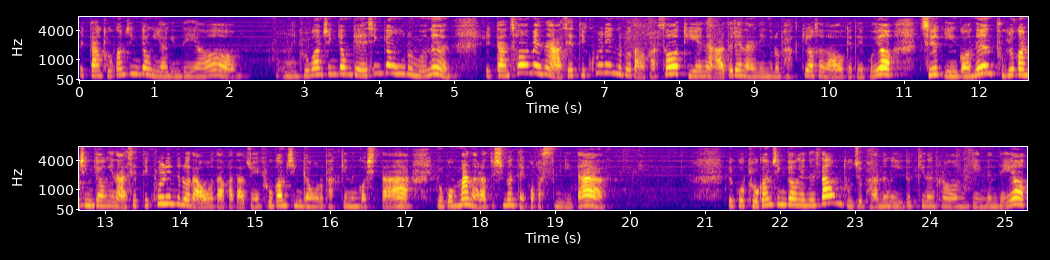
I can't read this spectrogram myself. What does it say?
일단 교감신경 이야기인데요. 음, 교감신경계의 신경 호르몬은 일단 처음에는 아세틸콜린으로 나가서 뒤에는 아드레날린으로 바뀌어서 나오게 되고요. 즉 이거는 부교감신경인 아세틸콜린으로 나오다가 나중에 교감신경으로 바뀌는 것이다. 이것만 알아두시면 될 것 같습니다. 그리고 교감신경에는 싸움 도주 반응을 일으키는 그런 게 있는데요.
